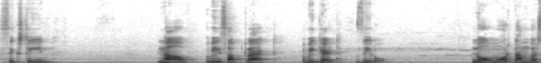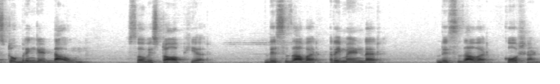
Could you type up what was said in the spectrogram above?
16. Now we subtract, we get 0. No more numbers to bring it down. So we stop here. This is our remainder, this is our quotient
